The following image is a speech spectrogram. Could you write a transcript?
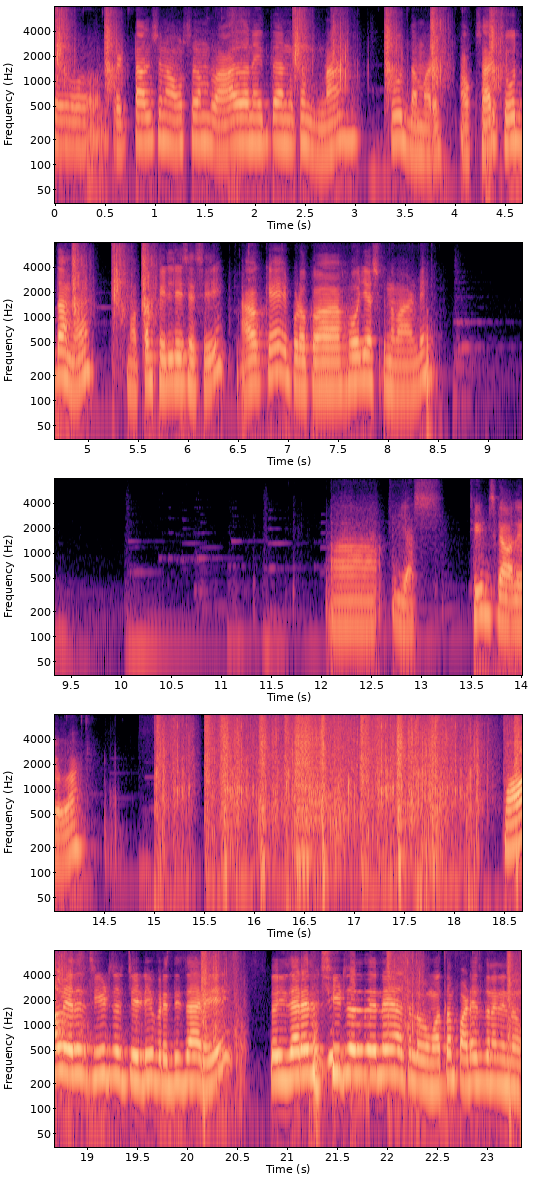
సో పెట్టాల్సిన అవసరం రాదని అయితే అనుకుంటున్నా. చూద్దాం మరి. ఒకసారి చూద్దాము. మొత్తం ఫిల్ చేసేసి. ఓకే ఇప్పుడు ఒక హో చేసుకుందామా అండి? ఎస్ సీడ్స్ కావాలి కదా. మామూలు ఏదో సీడ్స్ వచ్చేటి ప్రతిసారి సో ఈసారి ఏదో సీడ్స్ అసలు మొత్తం పడేస్తున్నా నేను.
